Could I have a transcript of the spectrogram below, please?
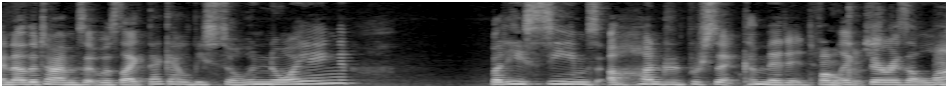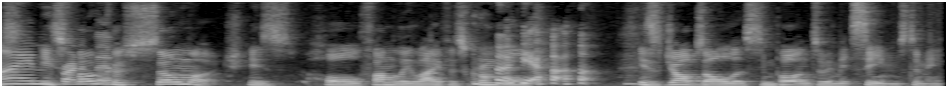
and other times it was like that guy would be so annoying but he seems a hundred percent committed focused. like there is a line He's, in he's front focused of him so much. His whole family life has crumbled. yeah His job's all that's important to him. It seems to me.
